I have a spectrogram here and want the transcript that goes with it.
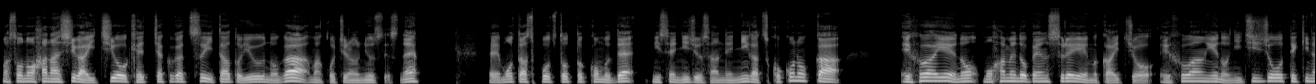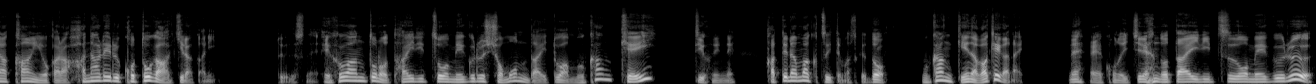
まあ、その話が一応決着がついたというのが、まあ、こちらのニュースですね。えー、モータースポーツ .com で2023年2月9日、FIA のモハメド・ベン・スレイエム会長、F1 への日常的な関与から離れることが明らかに。というですね、F1 との対立をめぐる諸問題とは無関係？っていうふうにね、勝手なマークついてますけど、無関係なわけがない。ね、えー、この一連の対立をめぐる、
